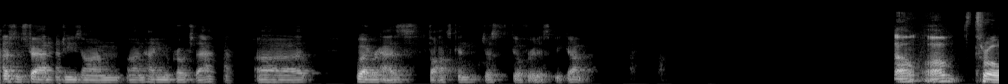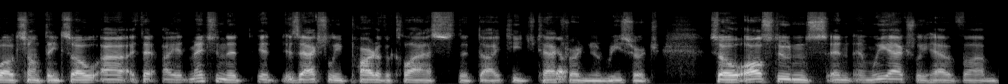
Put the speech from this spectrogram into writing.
kind of some strategies on on how you approach that. Uh, whoever has thoughts can just feel free to speak up. I'll, I'll throw out something. So uh, I th I had mentioned that it is actually part of a class that I teach tax yep. writing and research. So all students, and and we actually have um,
